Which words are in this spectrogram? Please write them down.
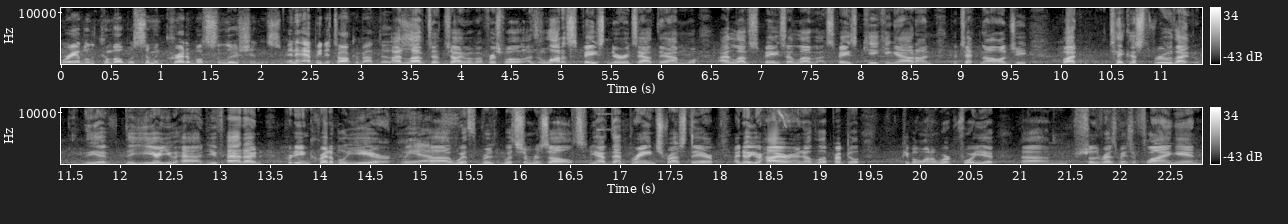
we're able to come up with some incredible solutions, and happy to talk about those. I'd love to talk about, first of all, there's a lot of space nerds out there. I'm, I love space, I love space geeking out on the technology, but take us through that the, the year you had. You've had a pretty incredible year. We have. Uh, with, with some results. You have that brain trust there. I know you're hiring, I know a lot of people, people want to work for you. Um, I'm sure the resumes are flying in.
